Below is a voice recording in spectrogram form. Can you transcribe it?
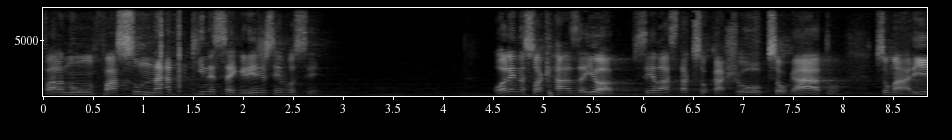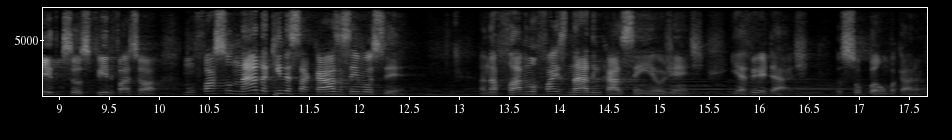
Fala, não faço nada aqui nessa igreja sem você. Olha aí na sua casa aí, ó. Sei lá, se está com seu cachorro, com seu gato, com seu marido, com seus filhos. Fala assim, ó. Não faço nada aqui nessa casa sem você. Ana Flávia não faz nada em casa sem eu, gente. E é verdade. Eu sou bom pra caramba.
